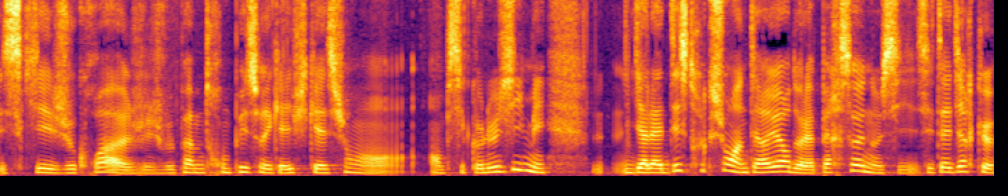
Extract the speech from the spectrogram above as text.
ce qui est, je crois, je ne veux pas me tromper sur les qualifications en psychologie, mais il y a la destruction intérieure de la personne aussi. C'est-à-dire que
